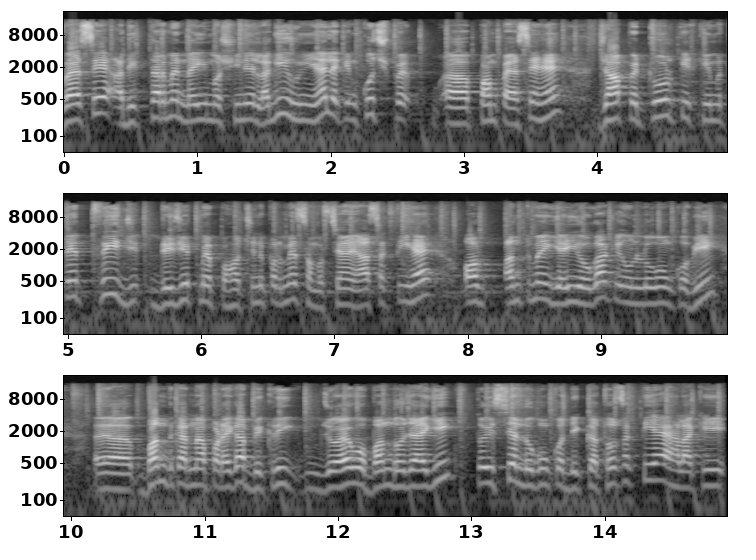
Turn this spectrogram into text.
वैसे अधिकतर में नई मशीनें लगी हुई हैं, लेकिन कुछ पंप ऐसे हैं जहाँ पेट्रोल की कीमतें थ्री डिजिट में पहुँचने पर में समस्याएँ आ सकती है और अंत में यही होगा कि उन लोगों को भी बंद करना पड़ेगा। बिक्री जो है वो बंद हो जाएगी तो इससे लोगों को दिक्कत हो सकती है। हालाँकि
